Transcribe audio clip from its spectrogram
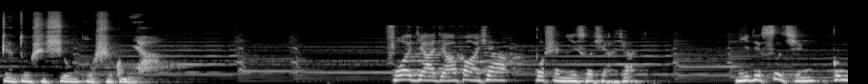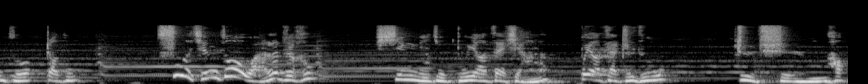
这都是修布施供养。佛家讲放下，不是你所想象的。你的事情、工作照做，事情做完了之后，心里就不要再想了，不要再执着了，支持名号。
